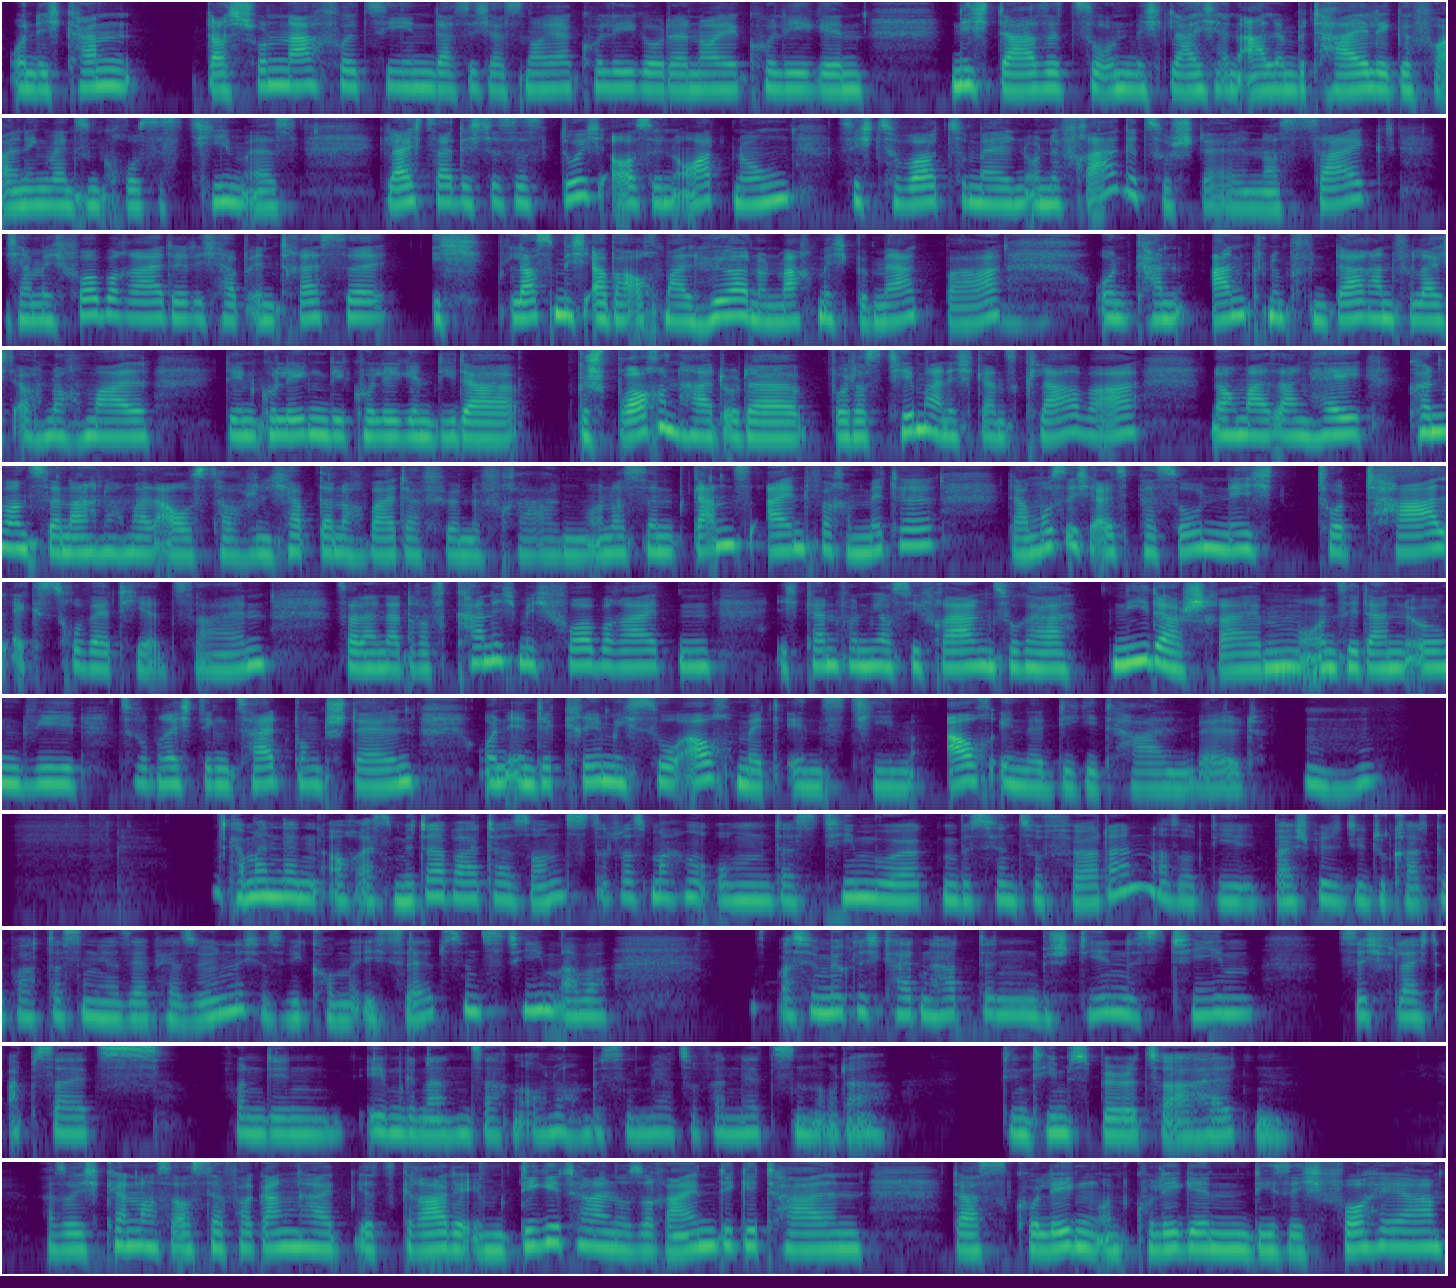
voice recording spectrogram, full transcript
Und ich kann das schon nachvollziehen, dass ich als neuer Kollege oder neue Kollegin nicht da sitze und mich gleich an allem beteilige, vor allen Dingen, wenn es ein großes Team ist. Gleichzeitig ist es durchaus in Ordnung, sich zu Wort zu melden und eine Frage zu stellen. Das zeigt, ich habe mich vorbereitet, ich habe Interesse, ich lasse mich aber auch mal hören und mache mich bemerkbar mhm. und kann anknüpfend daran vielleicht auch noch mal den Kollegen, die Kollegin, die da gesprochen hat oder wo das Thema nicht ganz klar war, nochmal sagen, hey, können wir uns danach nochmal austauschen? Ich habe da noch weiterführende Fragen. Und das sind ganz einfache Mittel. Da muss ich als Person nicht total extrovertiert sein, sondern darauf kann ich mich vorbereiten. Ich kann von mir aus die Fragen sogar niederschreiben und sie dann irgendwie zum richtigen Zeitpunkt stellen und integriere mich so auch mit ins Team, auch in der digitalen Welt. Mhm. Kann man denn auch als Mitarbeiter sonst etwas machen, um das Teamwork ein bisschen zu fördern? Also die Beispiele, die du gerade gebracht hast, sind ja sehr persönlich. Also wie komme ich selbst ins Team? Aber was für Möglichkeiten hat denn ein bestehendes Team, sich vielleicht abseits von den eben genannten Sachen auch noch ein bisschen mehr zu vernetzen oder den Team Spirit zu erhalten? Also ich kenne das aus der Vergangenheit jetzt gerade im digitalen, also rein digitalen, dass Kollegen und Kolleginnen, die sich vorher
